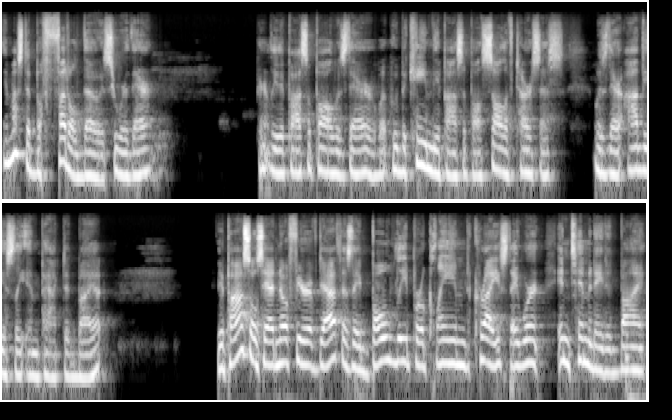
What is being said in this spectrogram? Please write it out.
It must have befuddled those who were there. Apparently, the Apostle Paul was there, who became the Apostle Paul, Saul of Tarsus was there obviously impacted by it. The apostles had no fear of death as they boldly proclaimed Christ. They weren't intimidated by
